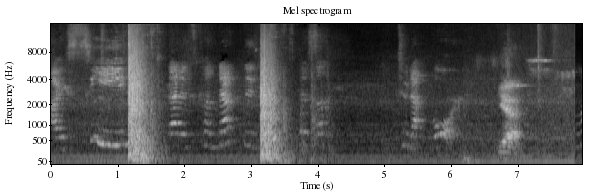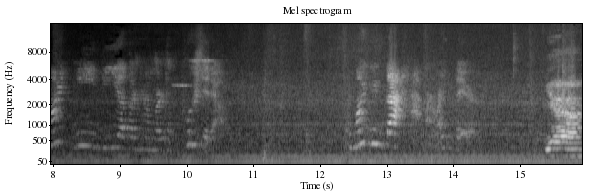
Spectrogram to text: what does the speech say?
I see that it's connected to, some, to that board. Yeah. Might need the other hammer to push it out. I might need that hammer right there. Yeah.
